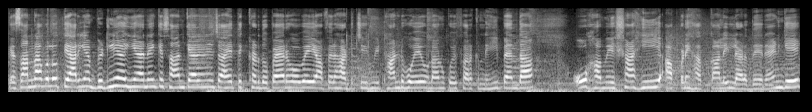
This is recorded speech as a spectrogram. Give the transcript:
ਕਿਸਾਨਾਂ ਵੱਲੋਂ ਤਿਆਰੀਆਂ ਬਿੜਲੀਆਂ ਗਈਆਂ ਨੇ। ਕਿਸਾਨ ਕਹਿ ਰਹੇ ਨੇ ਚਾਹੇ ਤਿੱਖੜ ਦੁਪਹਿਰ ਹੋਵੇ ਜਾਂ ਫਿਰ ਹੱਡ ਚੀਰਵੀਂ ਠੰਡ ਹੋਏ, ਉਹਨਾਂ ਨੂੰ ਕੋਈ ਫ਼ਰਕ ਨਹੀਂ ਪੈਂਦਾ। ਉਹ ਹਮੇਸ਼ਾ ਹੀ ਆਪਣੇ ਹੱਕਾਂ ਲਈ ਲੜਦੇ ਰਹਿਣਗੇ।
